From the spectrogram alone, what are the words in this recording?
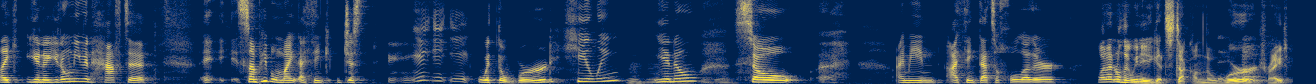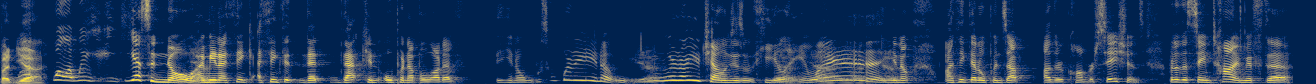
Like, you know, you don't even have to some people might I think just with the word healing, mm-hmm. you know? Mm-hmm. So I mean, I think that's a whole other well, I don't think we need to get stuck on the word, right? But yeah. Well, we, yes and no. Yeah. I mean, I think I think that, that that can open up a lot of you know, so what are you know, yeah. what are your challenges with healing? Yeah, and why, yeah, you know, I think that opens up other conversations. But at the same time, if the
